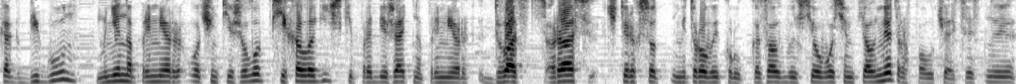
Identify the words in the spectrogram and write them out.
как бегун, мне, например, очень тяжело психологически пробежать, например, 20 раз 400-метровый круг. Казалось бы, всего 8 километров получается. Если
